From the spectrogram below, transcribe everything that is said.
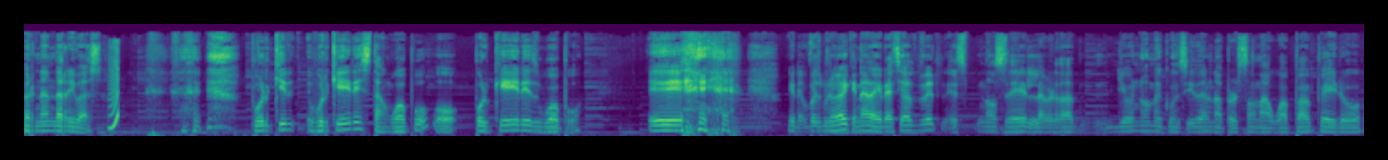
Fernanda Rivas. ¿Por, qué, ¿Por qué eres tan guapo o por qué eres guapo? Eh, pues primero que nada, gracias, Es, no sé, la verdad, yo no me considero una persona guapa, pero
